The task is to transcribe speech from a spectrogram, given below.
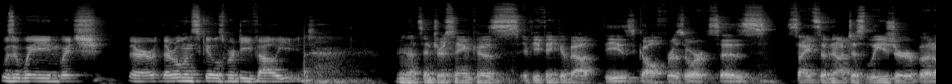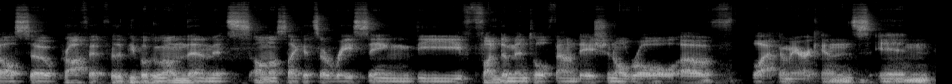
was a way in which their their own skills were devalued. I mean, that's interesting because if you think about these golf resorts as sites of not just leisure, but also profit for the people who own them, it's almost like it's erasing the fundamental foundational role of Black Americans in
